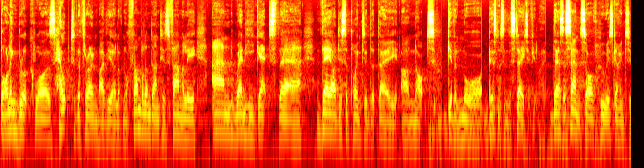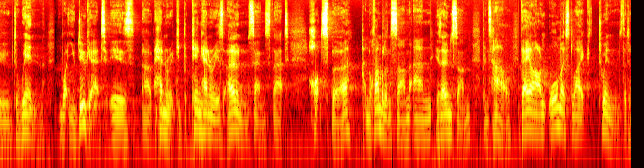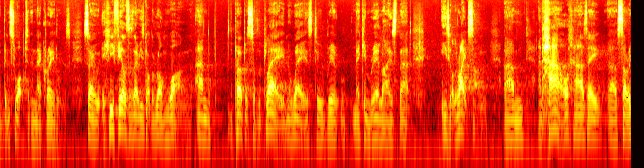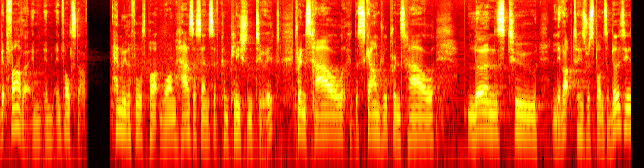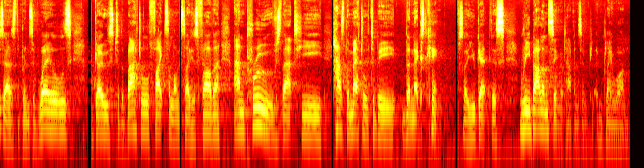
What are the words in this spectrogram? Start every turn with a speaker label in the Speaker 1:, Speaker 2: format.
Speaker 1: Bolingbroke was helped to the throne by the Earl of Northumberland and his family, and when he gets there, they are disappointed that they are not given more business in the state, if you like. There's a sense of who is going to, to win. What you do get is uh, Henry, King Henry's own sense that Hotspur, Northumberland's son, and his own son, Prince Hal, they are almost like twins that have been swapped in their cradles. So he feels as though he's got the wrong one, and the the purpose of the play, in a way, is to make him realize that he's got the right son. Um, and Hal has a uh, surrogate father in, in, in Falstaff. Henry IV, Part 1, has a sense of completion to it. Prince Hal, the scoundrel Prince Hal, learns to live up to his responsibilities as the Prince of Wales, goes to the battle, fights alongside his father, and proves that he has the mettle to be the next king. So you get this rebalancing that happens in, in play one.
